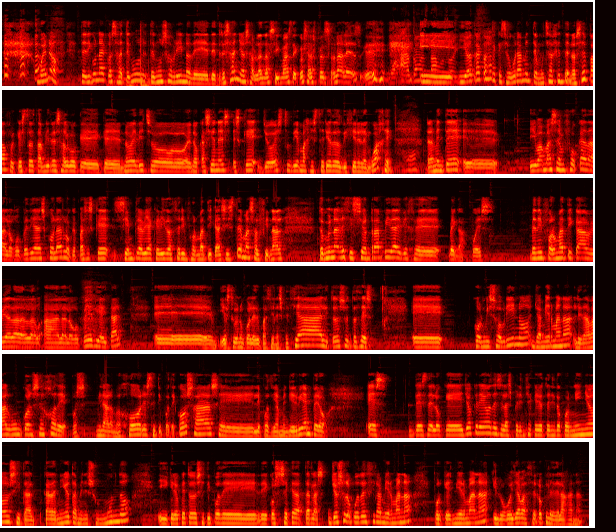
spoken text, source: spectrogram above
bueno, te digo una cosa, tengo, un- tengo un sobrino de, de tres años, hablando así más de cosas personales. Guau, ¿cómo y, estamos hoy? y otra cosa que seguramente mucha gente no sepa, porque esto también es algo que, que no he dicho en ocasiones, es que yo estudié Magisterio de Audición y Lenguaje. Oh. Realmente eh, iba más enfocada a logopedia escolar, lo que pasa es que siempre había querido hacer informática de sistemas, al final tomé una decisión rápida y dije, venga, pues ven de informática, voy a la, a la- logopedia y tal. Eh, y estuve en un cole de educación especial y todo eso. Entonces, eh, con mi sobrino, yo a mi hermana le daba algún consejo de, pues mira, a lo mejor este tipo de cosas eh, le podrían venir bien, pero es desde lo que yo creo, desde la experiencia que yo he tenido con niños y tal. Cada niño también es un mundo y creo que todo ese tipo de, de cosas hay que adaptarlas. Yo se lo puedo decir a mi hermana porque es mi hermana y luego ella va a hacer lo que le dé la gana.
